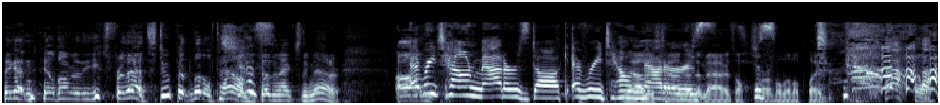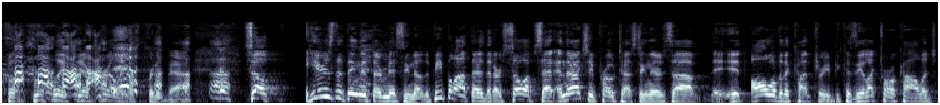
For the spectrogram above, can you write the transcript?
They got nailed over the ears for that stupid little town Yes. that doesn't actually matter. Um, Every town matters, Doc. Every town no, matters. Town doesn't matter. It's a Just- horrible little place. really, it really is pretty bad. So here's the thing that they're missing, though. The people out there that are so upset, and they're actually protesting. There's uh, it all over the country because the Electoral College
